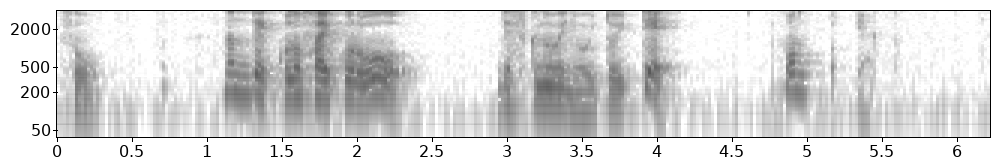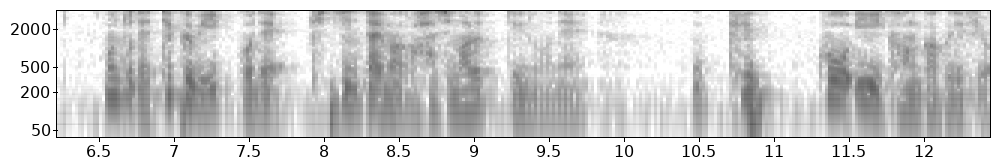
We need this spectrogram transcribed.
そうなのでこのサイコロをデスクの上に置いといてポンとやる。本当ね、手首1個でキッチンタイマーが始まるっていうのはね、もう結構いい感覚ですよ。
